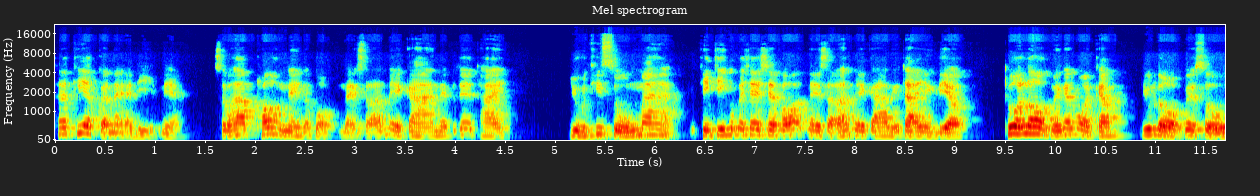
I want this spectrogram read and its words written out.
ถ้าเทียบกับในอดีตเนี่ยสภาพคล่องในระบบในสหรัฐอเมริกาในประเทศไทยอยู่ที่สูงมาก จริงๆก็ไม่ใช่เฉพาะในสหรัฐอเมริกาหรือไทยอย่างเดียว ทั่วโลกเหมือนกันหมดครับ ยุโรปก็สูง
